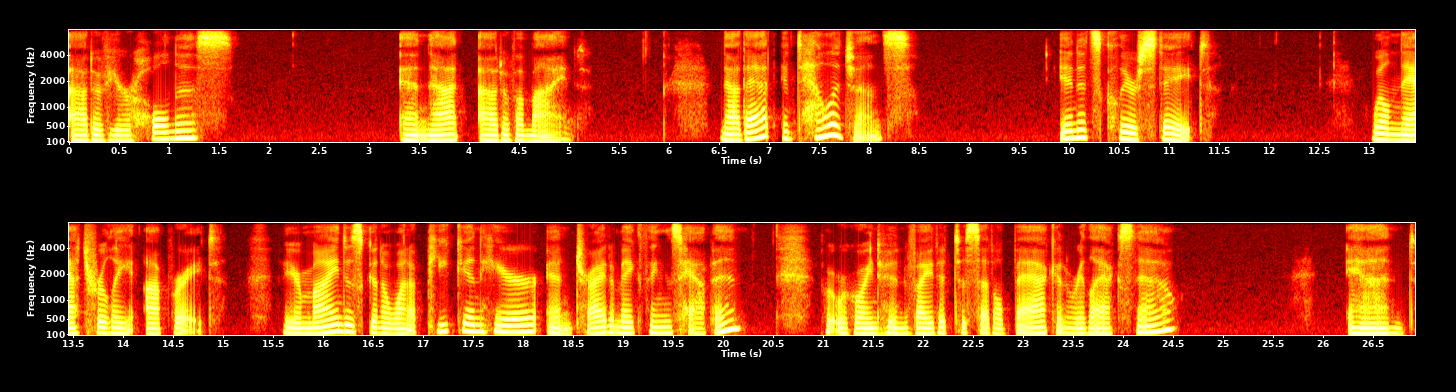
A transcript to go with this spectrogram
out of your wholeness and not out of a mind. Now, that intelligence in its clear state will naturally operate. Your mind is going to want to peek in here and try to make things happen, but we're going to invite it to settle back and relax now and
